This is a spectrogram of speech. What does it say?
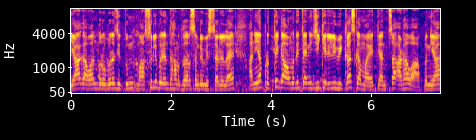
या गावांबरोबरच इथून मासुलीपर्यंत हा मतदारसंघ विस्तारलेला आहे. आणि या प्रत्येक गावामध्ये त्यांनी जी केलेली विकास कामं आहेत त्यांचा आढावा आपण या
